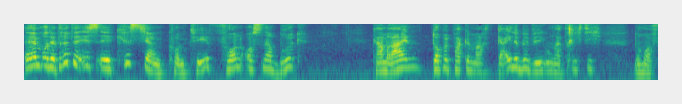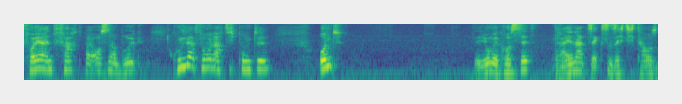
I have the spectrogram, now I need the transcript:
Ähm, und der dritte ist äh, Christian Conte von Osnabrück. Kam rein, Doppelpack gemacht, geile Bewegung, hat richtig nochmal Feuer entfacht bei Osnabrück. 185 Punkte und der Junge kostet 366.000.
